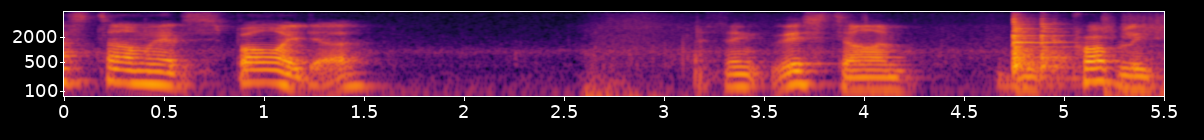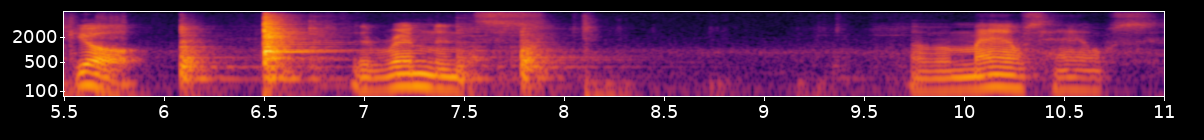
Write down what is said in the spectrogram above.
Last time we had a spider, I think this time we've probably got the remnants of a mouse house.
